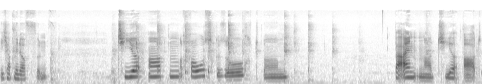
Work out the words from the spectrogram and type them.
Ich habe mir da fünf Tierarten rausgesucht. Ähm, bei einer Tierart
